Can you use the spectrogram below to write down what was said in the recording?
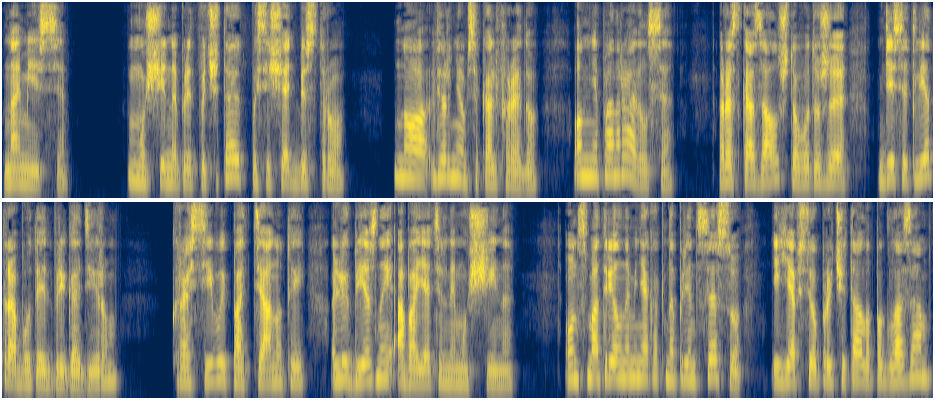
на мессе. Мужчины предпочитают посещать бистро. Но вернемся к Альфреду. Он мне понравился. Рассказал, что вот уже десять лет работает бригадиром. Красивый, подтянутый, любезный, обаятельный мужчина. Он смотрел на меня, как на принцессу, и я все прочитала по глазам.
